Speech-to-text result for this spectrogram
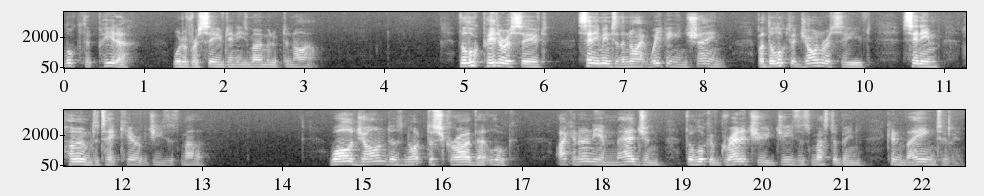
look that Peter would have received in his moment of denial? The look Peter received sent him into the night weeping in shame, but the look that John received sent him home to take care of Jesus' mother. While John does not describe that look, I can only imagine the look of gratitude Jesus must have been conveying to him.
